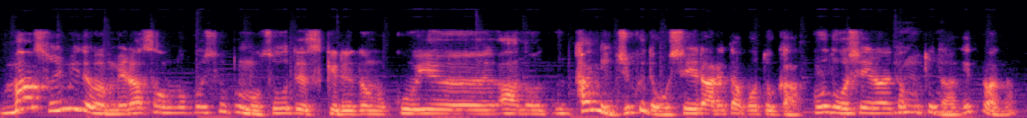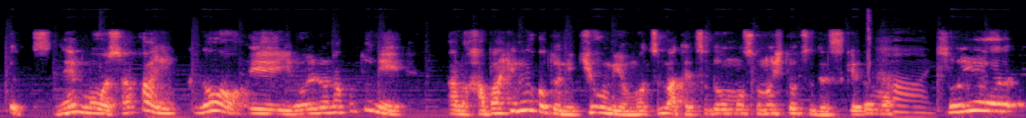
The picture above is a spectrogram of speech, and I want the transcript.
まあそういう意味ではメラさんのご子息もそうですけれども、こういうあの単に塾で教えられたこと、学校で教えられたことだけではなくてですね、うん、もう社会の、えー、いろいろなことにあの幅広いことに興味を持つ、まあ、鉄道もその一つですけども、はい、そういう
